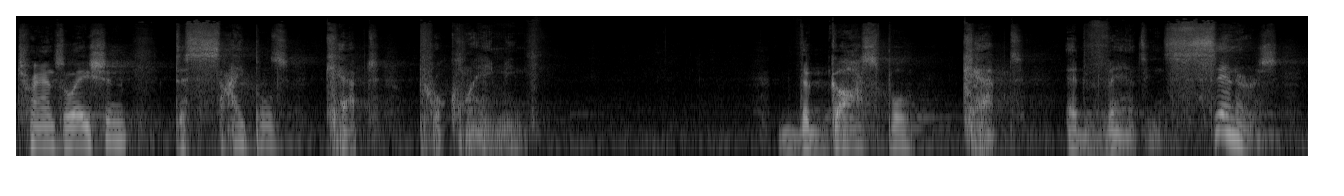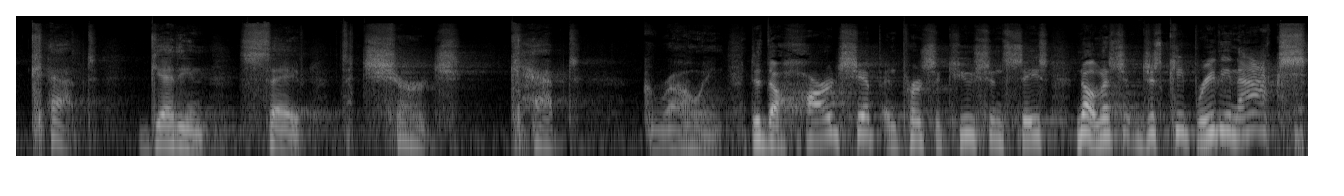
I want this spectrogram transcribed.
Translation disciples kept proclaiming. The gospel kept advancing. Sinners kept getting saved. The church kept growing. Did the hardship and persecution cease? No, let's just keep reading Acts.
